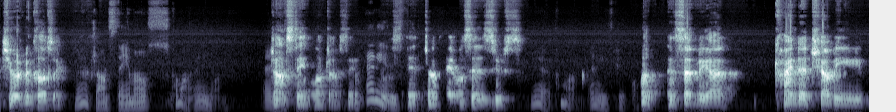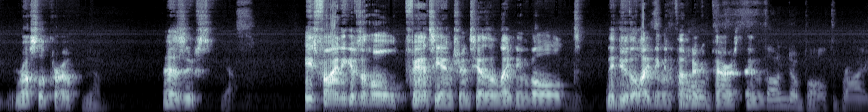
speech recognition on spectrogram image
She would have been closer. Yeah, John Stamos. Come on, anyone. Any- John Stamos, love John Stamos. Any of these people. John Stamos is Zeus. Yeah, come on. Any of these people. Well, instead we got kind of chubby Russell Crowe Yeah, as Zeus. yes. He's fine. He gives a whole fancy entrance. He has a lightning bolt. They do the lightning and thunder comparison. Thunderbolt, Brian.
